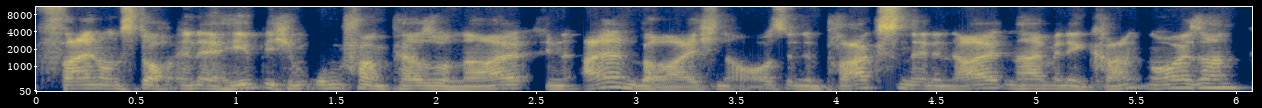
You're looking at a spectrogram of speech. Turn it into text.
fallen uns doch in erheblichem Umfang Personal in allen Bereichen aus, in den Praxen, in den Altenheimen, in den Krankenhäusern.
